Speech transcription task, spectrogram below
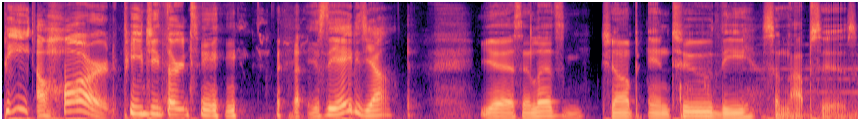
P a hard PG 13. It's the 80s, y'all. Yes, and let's jump into the synopsis.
